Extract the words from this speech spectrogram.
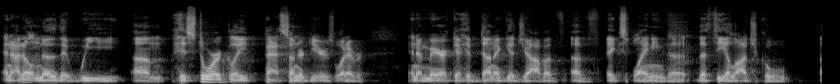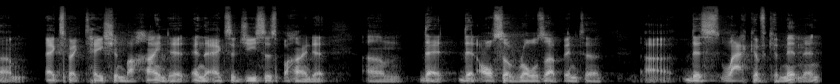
And I don't know that we um, historically, past hundred years, whatever, in America have done a good job of, of explaining the, the theological um, expectation behind it and the exegesis behind it um, that, that also rolls up into uh, this lack of commitment.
